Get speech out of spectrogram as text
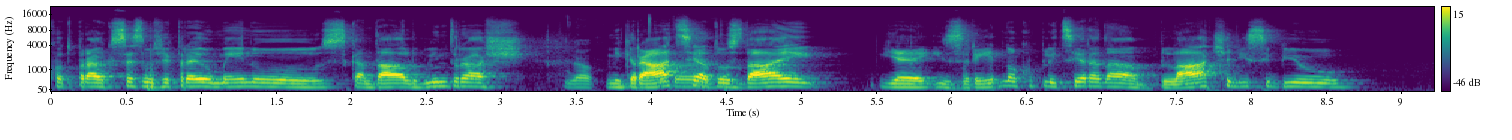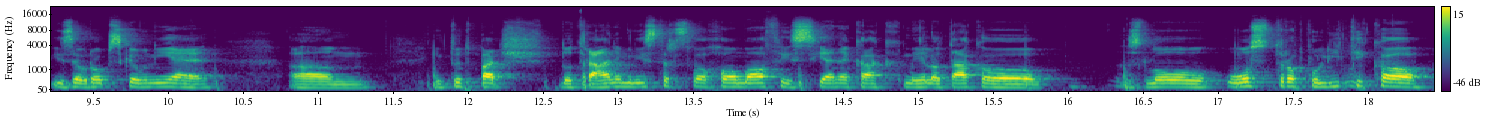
kot pravi, vse sem že prej omenil, skandal Windrush. Ja. Migracija do zdaj je izredno komplicirana, bila, če nisi bil iz Evropske unije. Um, in tudi pač notranje ministrstvo, Home Office, je nekako imelo tako zelo ostro politiko,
